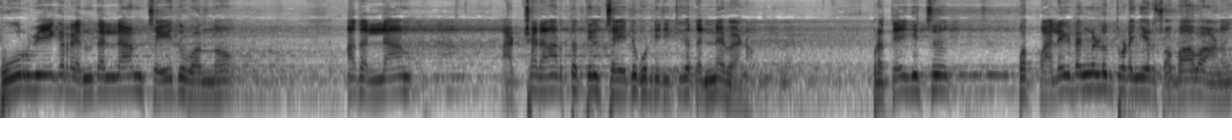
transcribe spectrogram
പൂർവീകർ എന്തെല്ലാം ചെയ്തു വന്നോ അതെല്ലാം അക്ഷരാർത്ഥത്തിൽ ചെയ്തുകൊണ്ടിരിക്കുക തന്നെ വേണം. പ്രത്യേകിച്ച് ഇപ്പോൾ പലയിടങ്ങളിലും തുടങ്ങിയൊരു സ്വഭാവമാണ്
